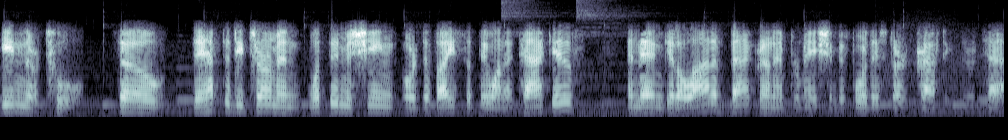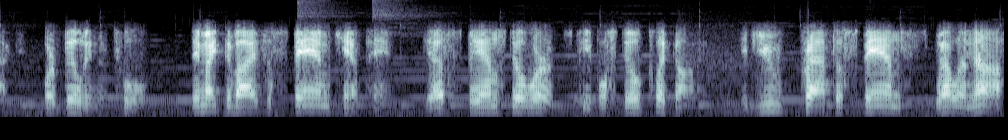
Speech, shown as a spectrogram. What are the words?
in their tool. So they have to determine what the machine or device that they want to attack is and then get a lot of background information before they start crafting their attack or building their tool. They might devise a spam campaign. Yes, spam still works. People still click on it. If you craft a spam well enough,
